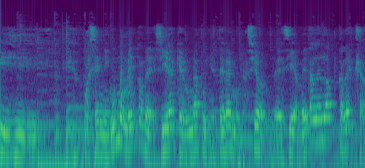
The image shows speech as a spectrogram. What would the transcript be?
y, pues en ningún momento me decía que era una puñetera emulación. Me decía Metal Love Collection.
